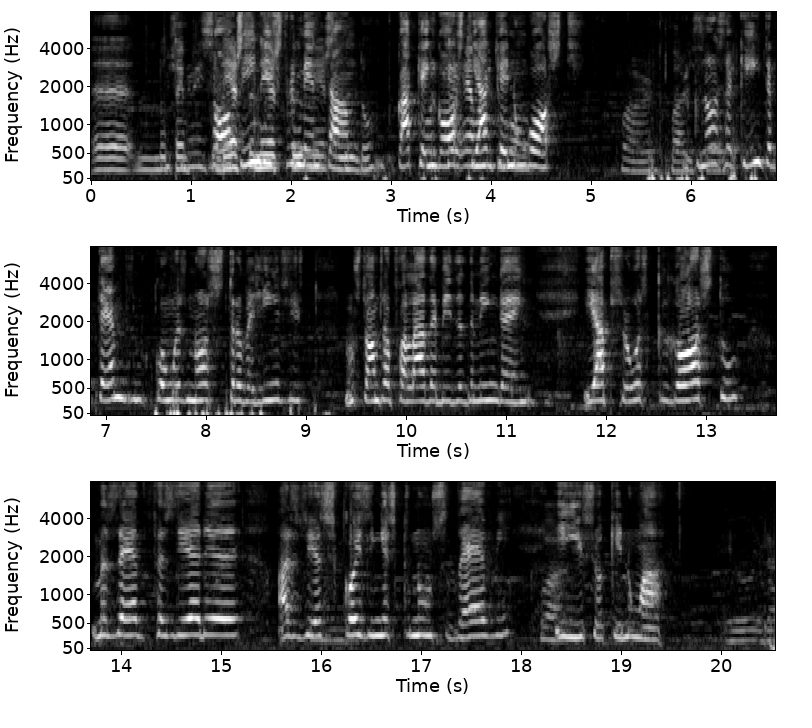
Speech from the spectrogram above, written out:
ah, no tempo só neste, indo neste, experimentando. neste- Porque há quem porque goste é e há quem não bom. goste. Claro, claro. Porque nós aqui entretemos com os nossos trabalhinhos, isto, não estamos a falar da vida de ninguém. E há pessoas que gostam, mas é de fazer eh, às vezes coisinhas que não se deve Claro. e isso aqui não há. Eu já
